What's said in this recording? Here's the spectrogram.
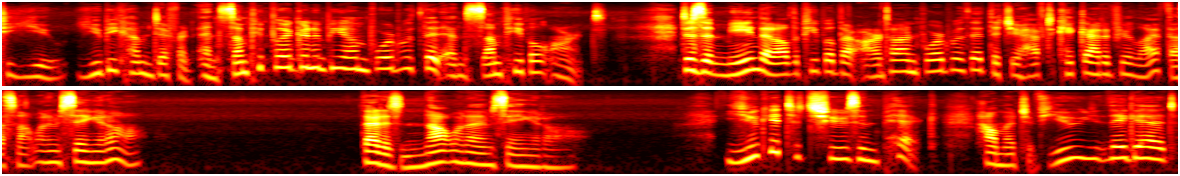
to you. You become different. And some people are going to be on board with it and some people aren't. Does it mean that all the people that aren't on board with it that you have to kick out of your life? That's not what I'm saying at all. That is not what I'm saying at all. You get to choose and pick how much of you they get,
